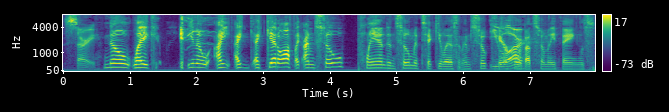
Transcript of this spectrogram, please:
Sorry. no like you know I, I I get off like I'm so planned and so meticulous and I'm so careful about so many things.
